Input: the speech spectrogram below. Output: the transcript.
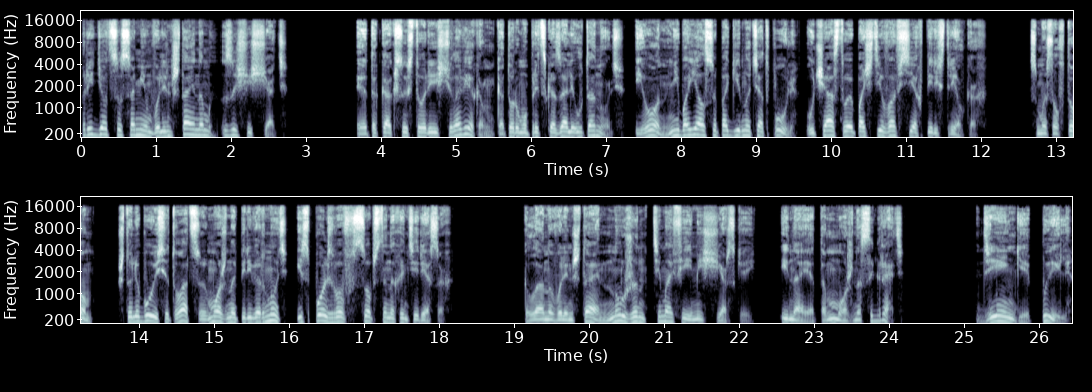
придется самим Валенштайнам защищать. Это как с историей с человеком, которому предсказали утонуть, и он не боялся погибнуть от пуль, участвуя почти во всех перестрелках. Смысл в том, что любую ситуацию можно перевернуть, использовав в собственных интересах. Клану Валенштайн нужен Тимофей Мещерский, и на этом можно сыграть. Деньги, пыль,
